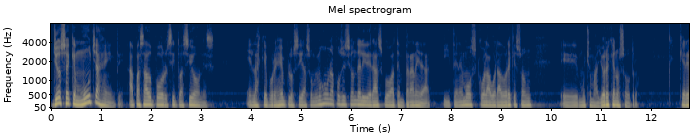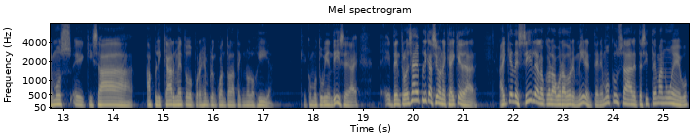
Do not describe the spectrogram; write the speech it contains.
yo sé que mucha gente ha pasado por situaciones en las que, por ejemplo, si asumimos una posición de liderazgo a temprana edad y tenemos colaboradores que son eh, mucho mayores que nosotros, queremos eh, quizá aplicar métodos, por ejemplo, en cuanto a la tecnología, que como tú bien dices, dentro de esas explicaciones que hay que dar, hay que decirle a los colaboradores, miren, tenemos que usar este sistema nuevo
